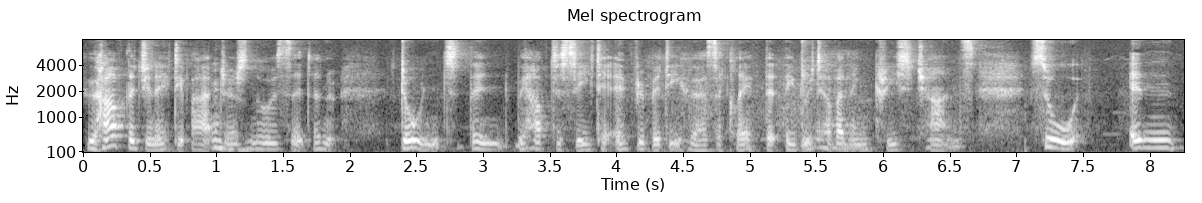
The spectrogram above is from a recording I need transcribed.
who have the genetic factors and mm-hmm. those that don't- then we have to say to everybody who has a cleft that they would have an increased chance. So, in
